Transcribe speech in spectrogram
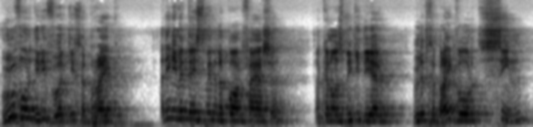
Hoe word hierdie woordjie gebruik in die Nuwe Testament in 'n paar verse? Dan kan ons bietjie deur hoe dit gebruik word sien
